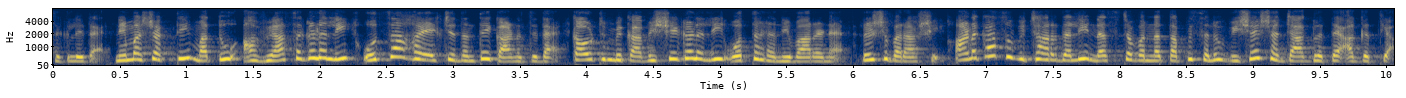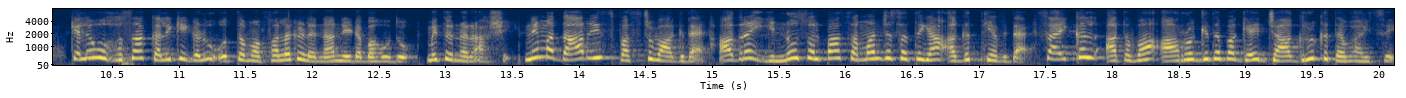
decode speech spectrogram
ಸಿಗಲಿದೆ. ನಿಮ್ಮ ಶಕ್ತಿ ಮತ್ತು ಹವ್ಯಾಸಗಳಲ್ಲಿ ಉತ್ಸಾಹ ಹೆಚ್ಚಿದಂತೆ ಕಾಣುತ್ತಿದೆ. ಕೌಟುಂಬಿಕ ವಿಷಯಗಳಲ್ಲಿ ಒತ್ತಡ ನಿವಾರಣೆ. ಋಷಭ ರಾಶಿ. ಹಣಕಾಸು ವಿಚಾರದಲ್ಲಿ ನಷ್ಟವನ್ನ ತಪ್ಪಿಸಲು ವಿಶೇಷ ಜಾಗ್ರತೆ ಅಗತ್ಯ. ಕೆಲವು ಹೊಸ ಕಲಿಕೆಗಳು ಉತ್ತಮ ಫಲಗಳನ್ನ ನೀಡಬಹುದು. ಮಿಥುನ ರಾಶಿ. ನಿಮ್ಮ ದಾರಿ ಸ್ಪಷ್ಟವಾಗಿದೆ. ಆದ್ರೆ ಇನ್ನೂ ಸ್ವಲ್ಪ ಸಮಂಜಸತೆಯ ಅಗತ್ಯವಿದೆ. ಸೈಕಲ್ ಅಥವಾ ಆರೋಗ್ಯದ ಬಗ್ಗೆ ಜಾಗರೂಕತೆ ವಹಿಸಿ.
